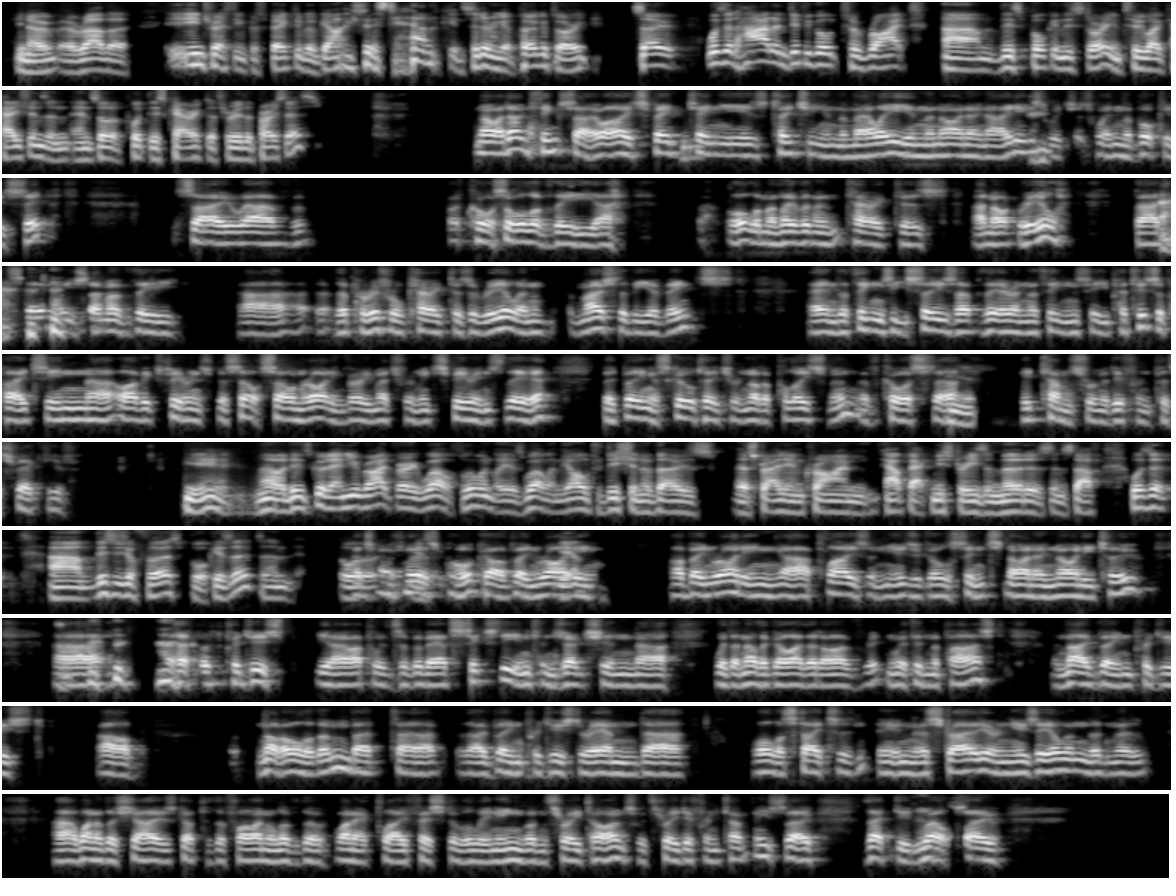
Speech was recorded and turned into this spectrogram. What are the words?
you know, a rather interesting perspective of going to this town, considering it purgatory. So was it hard and difficult to write um, this book and this story in two locations and and sort of put this character through the process? No, I don't think so. I spent mm. 10 years teaching in the Mallee in the 1980s, which is when the book is set. So, uh, of course, all of the uh, all the malevolent characters are not real, but certainly some of the uh, the peripheral characters are real, and most of the events and the things he sees up there and the things he participates in, uh, I've experienced myself. So I'm writing very much from experience there. But being a school teacher and not a policeman, of course, uh, yeah. it comes from a different perspective. Yeah, no, it is good. And you write very well, fluently as well, in the old tradition of those Australian crime, outback mysteries and murders and stuff. Was it, um, this is your first book, is it? And or, That's my first is, book. I've been writing. Yep I've been writing uh, plays and musicals since 1992. Uh, I've produced, you know, upwards of about 60 in conjunction uh, with another guy that I've written with in the past. And they've been produced, oh, not all of them, but uh, they've been produced around uh, all the states in Australia and New Zealand and the uh, one of the shows got to the final of the One Act Play Festival in England three times with three different companies. So that did well. So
